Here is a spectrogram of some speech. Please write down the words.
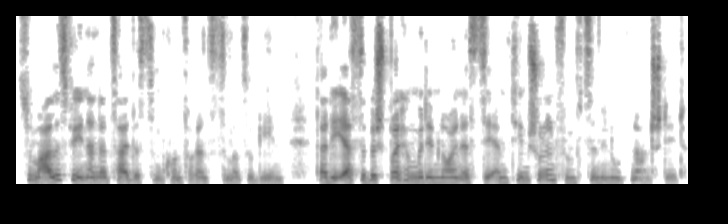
Zumal es für ihn an der Zeit ist, zum Konferenzzimmer zu gehen, da die erste Besprechung mit dem neuen SCM-Team schon in 15 Minuten ansteht.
